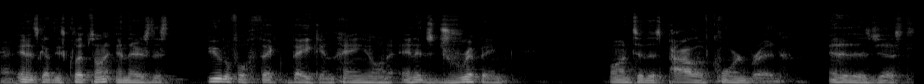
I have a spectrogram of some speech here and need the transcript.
Right. and it's got these clips on it, and there's this beautiful thick bacon hanging on it, and it's dripping onto this pile of cornbread, and it is just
